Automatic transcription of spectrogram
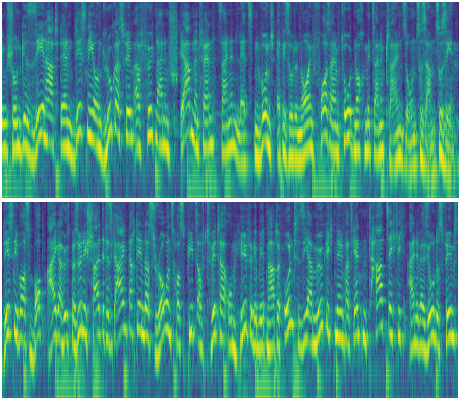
Film schon gesehen hat. Denn Disney und Lucasfilm erfüllten einem sterbenden Fan seinen letzten Wunsch, Episode 9 vor seinem Tod noch mit seinem kleinen Sohn zusammen zu sehen. Disney-Boss Bob Iger höchstpersönlich schaltete sich ein, nachdem das Rowans Hospiz auf Twitter um Hilfe gebeten hatte und sie ermöglichten den Patienten tatsächlich eine Version des Films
